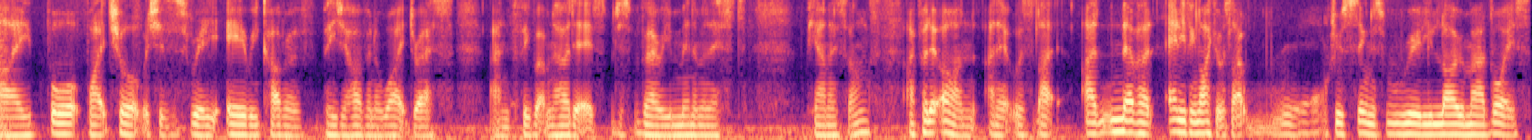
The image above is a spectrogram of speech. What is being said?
I bought White Chalk, which is this really eerie cover of PJ Harvey in a white dress. And for people who haven't heard it, it's just very minimalist piano songs. I put it on, and it was like I'd never heard anything like it. It was like she was singing this really low, mad voice.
